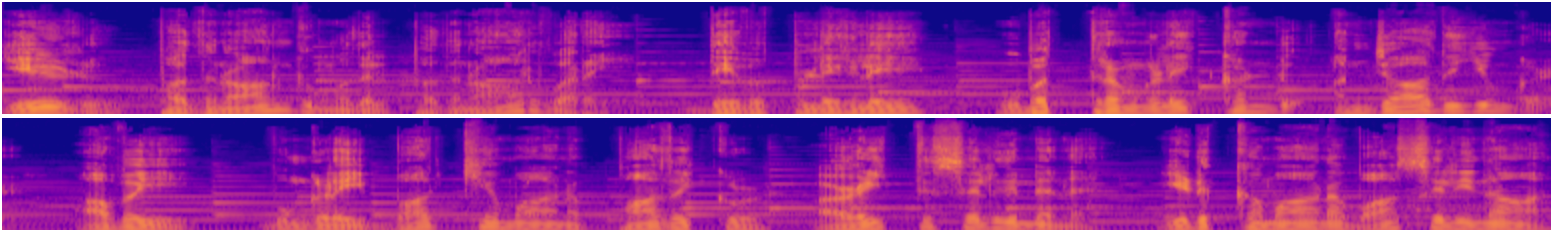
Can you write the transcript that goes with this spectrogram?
ஏழு பதினான்கு முதல் பதினாறு வரை. தெய்வ பிள்ளைகளே உபத்திரவங்களைக் கண்டு அஞ்சாதையுங்கள். அவை உங்களை பாக்கியமான பாதைக்குள் அழைத்து செல்கின்றன. இடுக்கமான வாசலினால்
